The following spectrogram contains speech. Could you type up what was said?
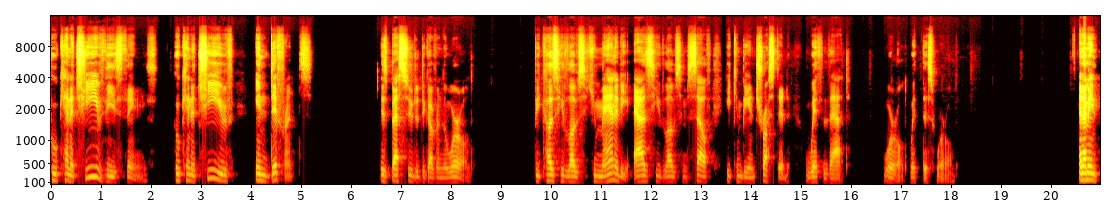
who can achieve these things, who can achieve indifference, is best suited to govern the world because he loves humanity as he loves himself, he can be entrusted with that world, with this world. And I mean,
